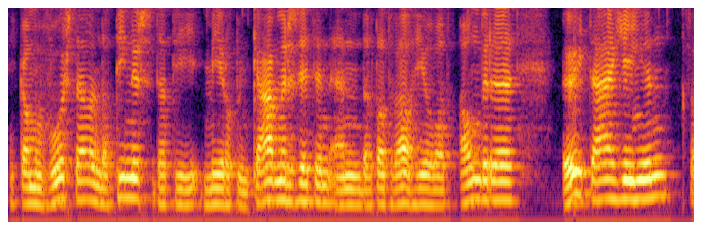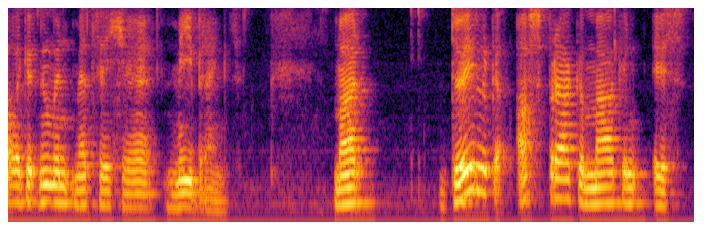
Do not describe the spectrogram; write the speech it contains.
Ik kan me voorstellen dat tieners dat die meer op hun kamer zitten en dat dat wel heel wat andere uitdagingen, zal ik het noemen, met zich eh, meebrengt. Maar duidelijke afspraken maken is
